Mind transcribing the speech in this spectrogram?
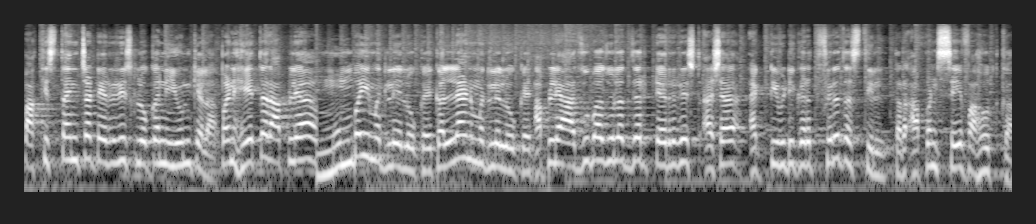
पाकिस्तानच्या टेररिस्ट लोकांनी येऊन केला. पण हे तर आपल्या मुंबई मधले लोक आहेत कल्याण मधले लोक आहेत. आपल्या आजूबाजूला जर टेररिस्ट अशा ऍक्टिव्हिटी करत फिरत असतील तर आपण सेफ आहोत का?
